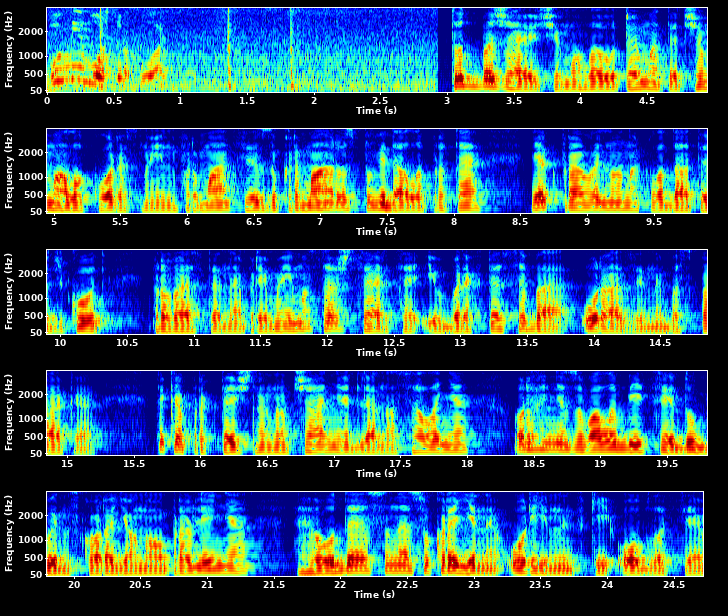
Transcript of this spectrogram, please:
В умі можете рахувати. Тут бажаючі могли отримати чимало корисної інформації, зокрема, розповідали про те, як правильно накладати джгут, провести непрямий масаж серця і вберегти себе у разі небезпеки. Таке практичне навчання для населення організували бійці Дубинського районного управління ГУ ДСНС України у Рівненській області.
